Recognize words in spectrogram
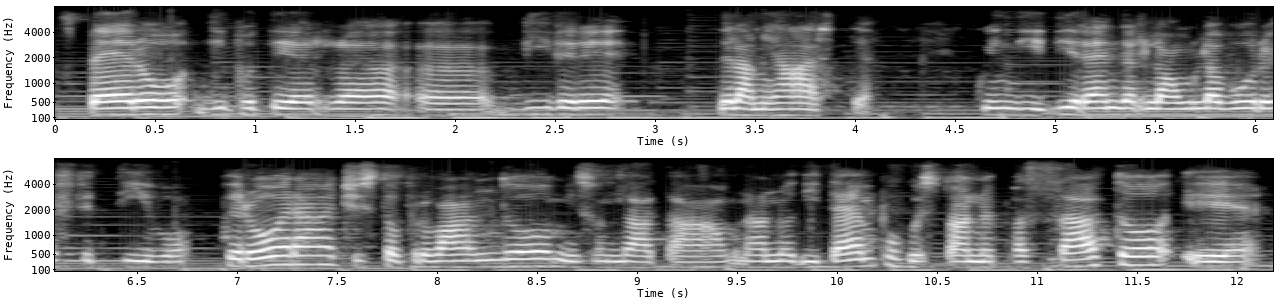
spero di poter uh, vivere della mia arte, quindi di renderla un lavoro effettivo. Per ora ci sto provando, mi sono data un anno di tempo, questo anno è passato e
